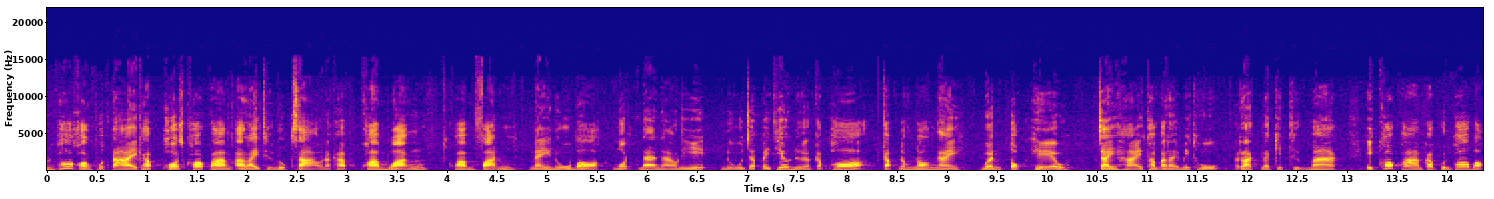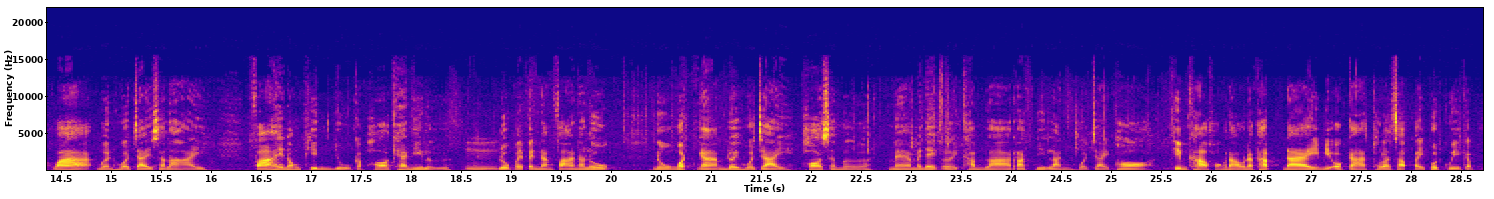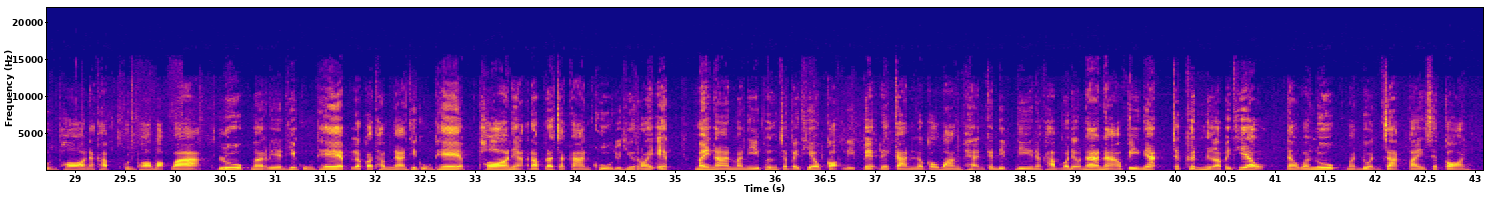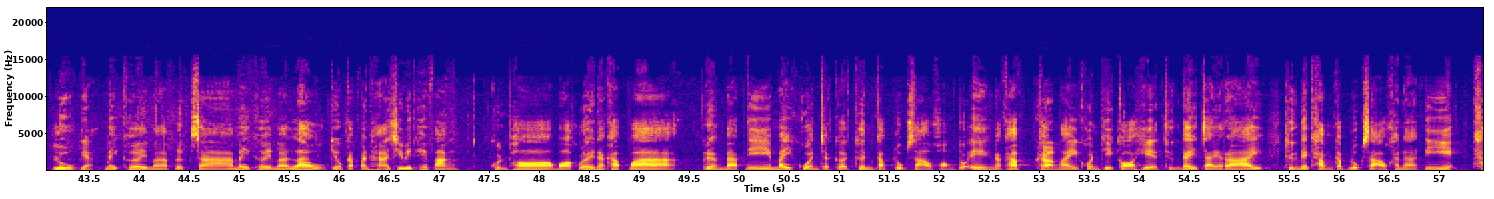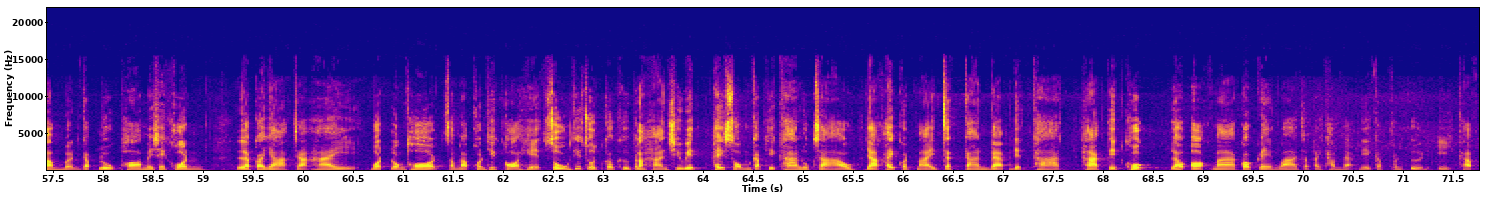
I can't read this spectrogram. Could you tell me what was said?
คุณพ่อของผู้ตายครับโพสต์ข้อความอะไรถึงลูกสาวนะครับ ความหวังความฝันไหนหนูบอก หมดหน้าหนาวนี้ หนูจะไปเที่ยวเหนือกับพ่อกับน้องๆไง เหมือนตกเหว ใจหายทำอะไรไม่ถูกรักและคิดถึงมาก อีกข้อความครับคุณพ่อบอกว่าเหมือนหัวใจสลาย ฟ้าให้น้องพินอยู่กับพ่อแค่นี้หรือมลูกไปเป็นนางฟ้านะลูก หนูงดงามด้วยหัวใจพ่อเสมอ แม้ไม่ได้เอ่ยคำลารักนิรันดร์หัวใจพ่อ ทีมข่าวของเรานะครับได้มีโอกาสโทรศัพท์ไปพูดคุยกับคุณพ่อนะครับ คุณพ่อบอกว่าลูกมาเรียนที่กรุงเทพแล้วก็ทำงานที่กรุงเทพพ่อเนี่ยรับราชการครูอยู่ที่ร้อยเอ็ดไม่นานมานี้เพิ่งจะไปเที่ยวเกาะหลีเป๊ะด้วยกัน แล้วก็วางแผนกันดิบดีนะครับว่าเดี๋ยวหน้าหนาวปีนี้จะขึ้นเหนือไปเที่ยว แต่ว่าลูกมาด่วนจากไปเสียก่อน ลูกเนี่ยไม่เคยมาปรึกษาไม่เคยมาเล่าเกี่ยวกับปัญหาชีวิตให้ฟัง คุณพ่อบอกเลยนะครับว่า เรื่องแบบนี้ไม่ควรจะเกิดขึ้นกับลูกสาวของตัวเองนะครับครับทำไมคนที่ก่อเหตุถึงได้ใจร้าย ถึงได้ทำกับลูกสาวขนาดนี้ทำเหมือนกับลูกพ่อไม่ใช่คน แล้วก็อยากจะให้บทลงโทษสำหรับคนที่ก่อเหตุสูงที่สุดก็คือประหารชีวิต ให้สมกับที่ฆ่าลูกสาว อยากให้กฎหมายจัดการแบบเด็ดขาด หากติดคุก แล้วออกมาก็เกรงว่าจะไปทำแบบนี้กับคนอื่นอีกครับ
